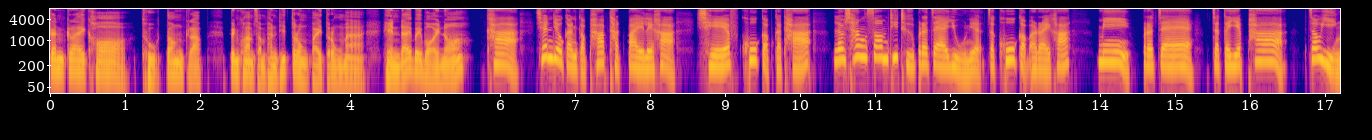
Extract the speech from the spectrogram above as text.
กันไกลคอ ถูกต้องครับ เป็นความสัมพันธ์ที่ตรงไปตรงมา เห็นได้บ่อยๆ เนาะค่ะ เช่นเดียวกันกับภาพถัดไปเลยค่ะ เชฟ คู่กับกระทะ แล้วช่างซ่อมที่ถือประแจอยู่เนี่ยจะคู่กับอะไรคะ มีประแจจักรเย็บผ้า เจ้าหญิง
